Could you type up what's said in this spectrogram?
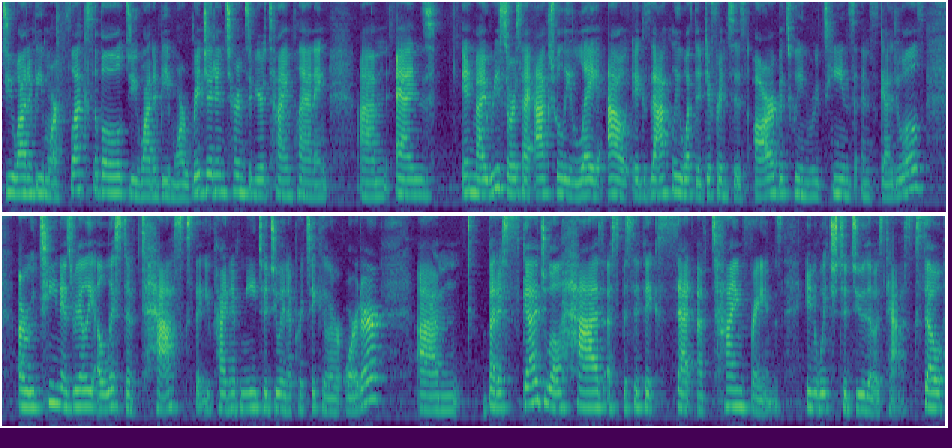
Do you want to be more flexible? Do you want to be more rigid in terms of your time planning? Um, and in my resource, I actually lay out exactly what the differences are between routines and schedules. A routine is really a list of tasks that you kind of need to do in a particular order. Um, but a schedule has a specific set of time frames in which to do those tasks. So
